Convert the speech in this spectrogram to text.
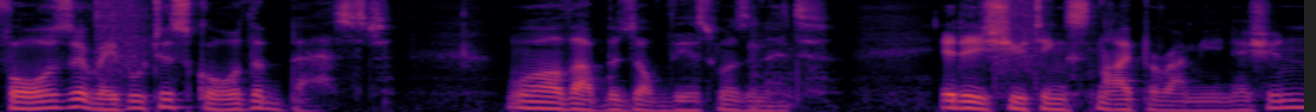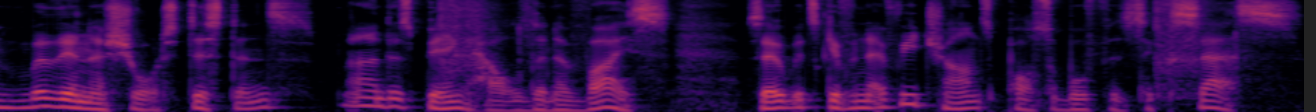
Fours are able to score the best. Well, that was obvious, wasn't it? It is shooting sniper ammunition within a short distance, and it's being held in a vice, so it's given every chance possible for success.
